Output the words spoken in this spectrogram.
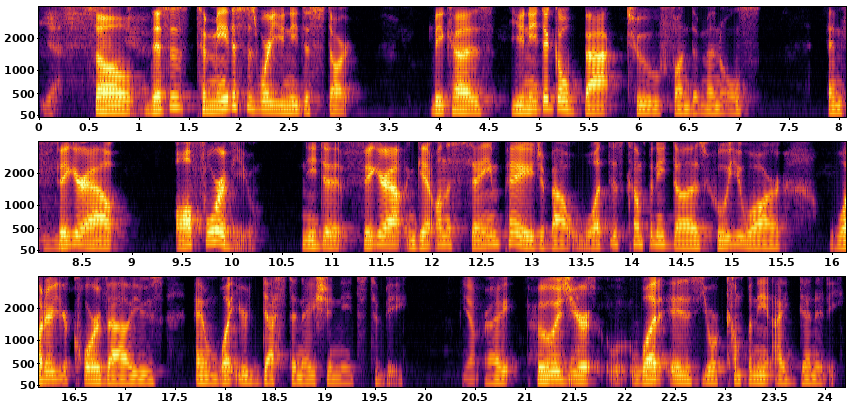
yes. So Yeah. this is to me this is where you need to start because you need to go back to fundamentals and Mhm. figure out all four of you need to figure out and get on the same page about what this company does, who you are, what are your core values and what your destination needs to be, yep right? Who is your what is your company identity?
